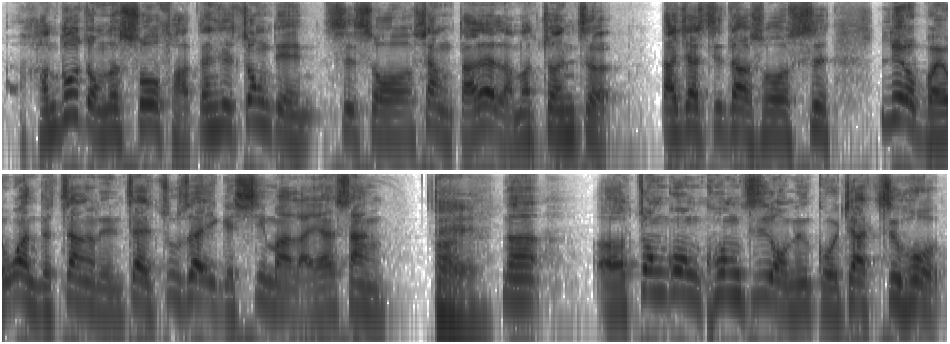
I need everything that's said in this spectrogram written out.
很多种的说法，但是重点是说像达赖喇嘛尊者。大家知道，说是六百万的藏人在住在一个喜马拉雅上。对，那呃，中共控制我们国家之后，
